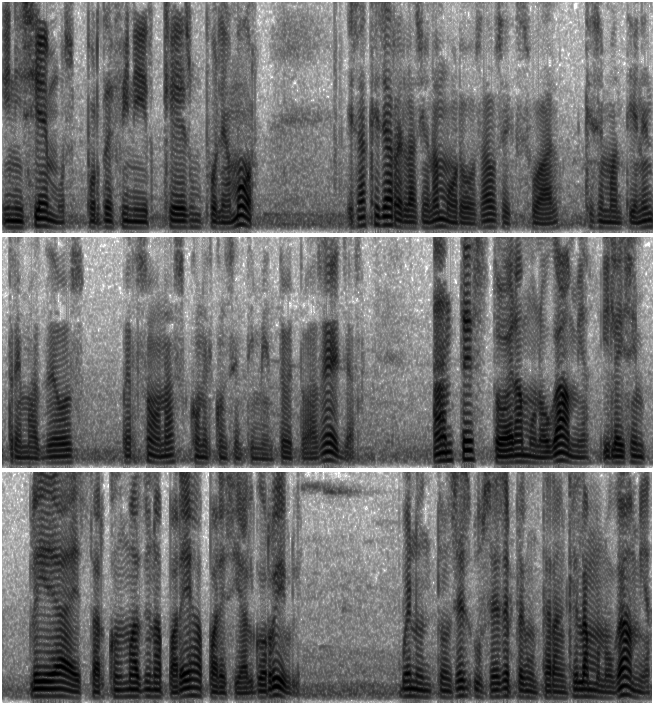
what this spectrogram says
iniciemos por definir qué es un poliamor. Es aquella relación amorosa o sexual que se mantiene entre más de dos personas con el consentimiento de todas ellas. Antes todo era monogamia y la simple idea de estar con más de una pareja parecía algo horrible. Bueno, entonces ustedes se preguntarán qué es la monogamia.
